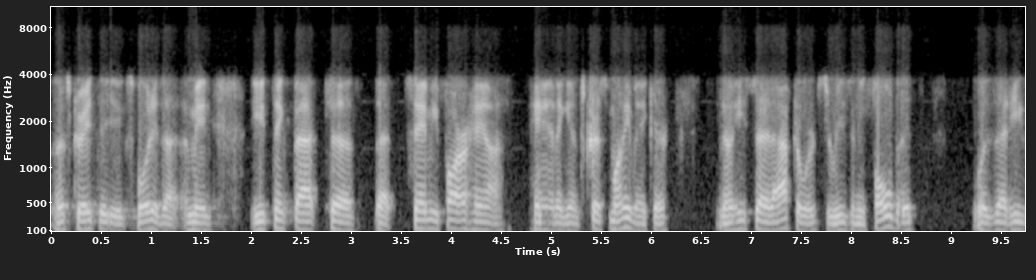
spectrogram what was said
that's great that you exploited that. I mean, you think back to that Sammy Farha hand against Chris Moneymaker. You know, he said afterwards the reason he folded was that he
